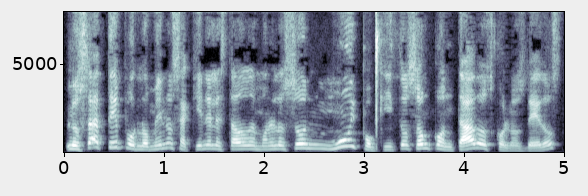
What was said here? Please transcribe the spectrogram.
Los AT, por lo menos aquí en el estado de Morelos, son muy poquitos, son contados con los dedos.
